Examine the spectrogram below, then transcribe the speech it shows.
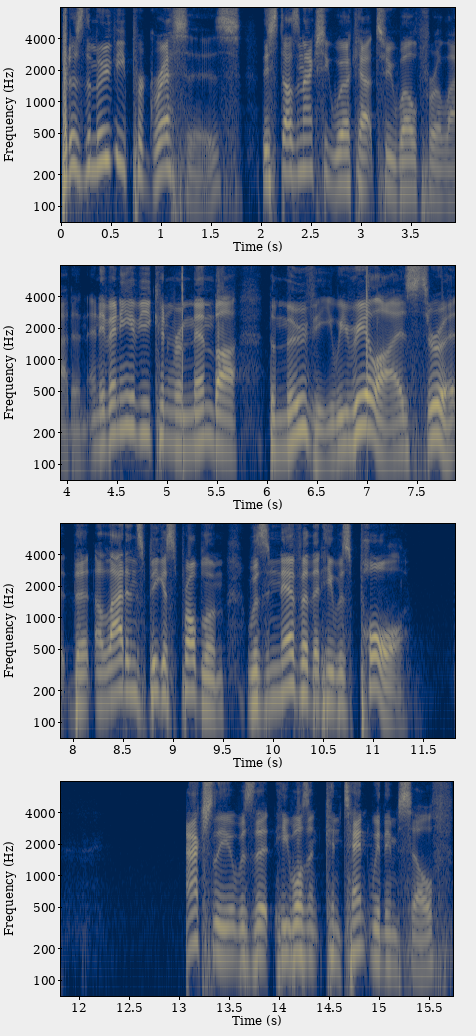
But as the movie progresses, this doesn't actually work out too well for Aladdin. And if any of you can remember the movie, we realize through it that Aladdin's biggest problem was never that he was poor. Actually, it was that he wasn't content with himself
